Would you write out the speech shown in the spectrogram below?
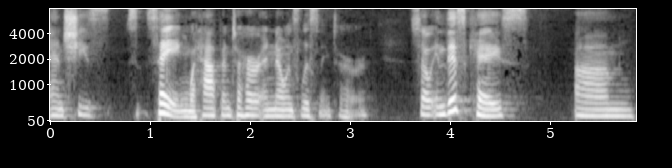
and she's saying what happened to her and no one's listening to her so in this case um,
